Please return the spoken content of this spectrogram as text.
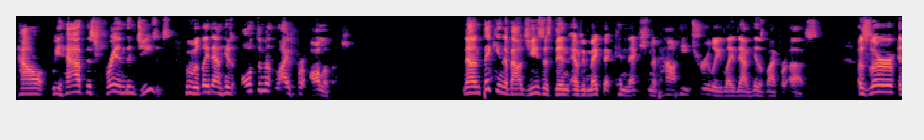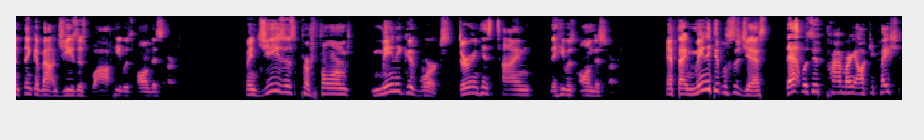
how we have this friend in Jesus who would lay down his ultimate life for all of us. Now, in thinking about Jesus, then, as we make that connection of how he truly laid down his life for us, observe and think about Jesus while he was on this earth. I mean, Jesus performed many good works during his time that he was on this earth. In fact, many people suggest that was his primary occupation.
